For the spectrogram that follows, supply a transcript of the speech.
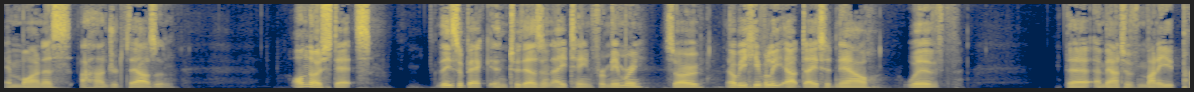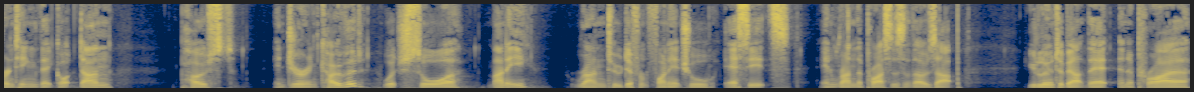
and minus 100,000. On those stats, these are back in 2018 from memory, so they'll be heavily outdated now with the amount of money printing that got done post and during COVID, which saw money run to different financial assets and run the prices of those up. You learnt about that in a prior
